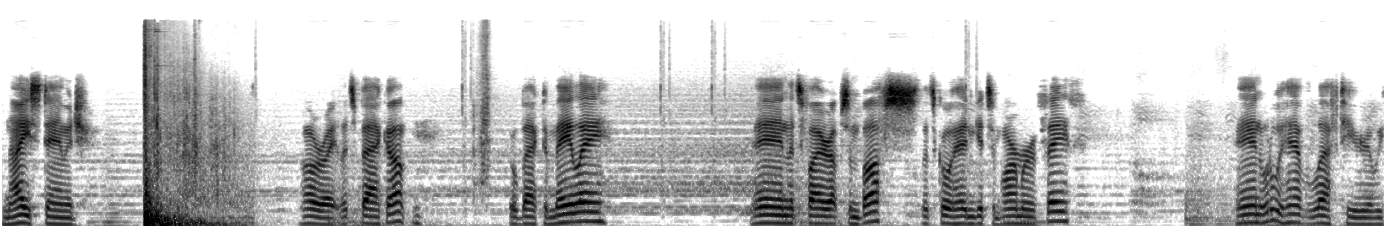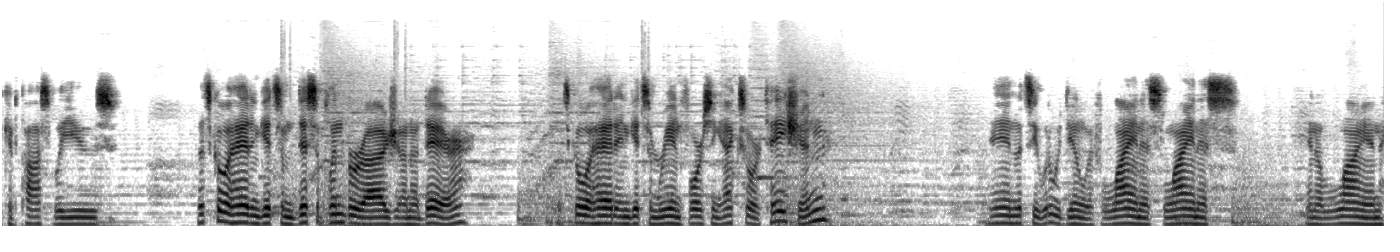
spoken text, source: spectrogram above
Nice damage. Alright, let's back up. Go back to melee. And let's fire up some buffs. Let's go ahead and get some Armor of Faith. And what do we have left here that we could possibly use? Let's go ahead and get some Discipline Barrage on Adair. Let's go ahead and get some Reinforcing Exhortation. And let's see, what are we dealing with? Lioness, Lioness, and a Lion.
